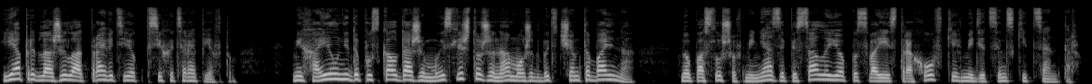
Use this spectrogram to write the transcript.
я предложила отправить ее к психотерапевту — Михаил не допускал даже мысли, что жена может быть чем-то больна, но, послушав меня, записал ее по своей страховке в медицинский центр.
